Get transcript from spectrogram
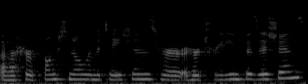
uh, her functional limitations, her, treating physicians.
